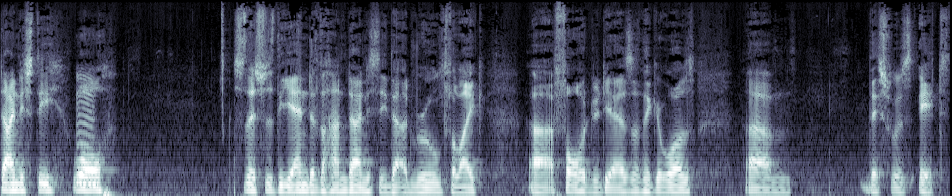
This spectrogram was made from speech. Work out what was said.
Dynasty War. So this was the end of the Han Dynasty that had ruled for like uh, 400 years, I think it was. Um, this was it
